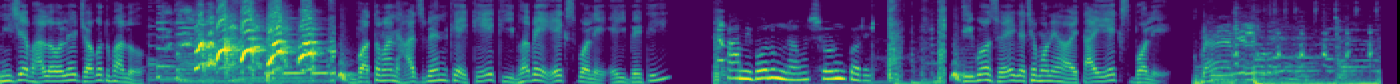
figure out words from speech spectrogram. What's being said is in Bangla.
নিজে ভালো হলে জগৎ ভালো। বর্তমান হাজবেন্ডকে কে কীভাবে এক্স বলে এই বেটি? আমি বলুন না আমার শোরুম করে। ডিভোর্স হয়ে গেছে মনে হয় তাই এক্স বলে।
